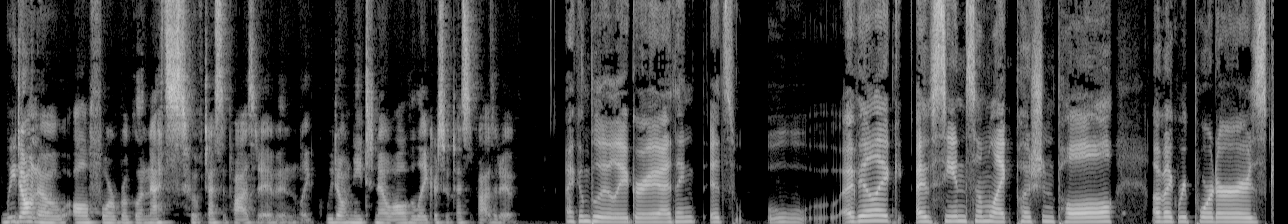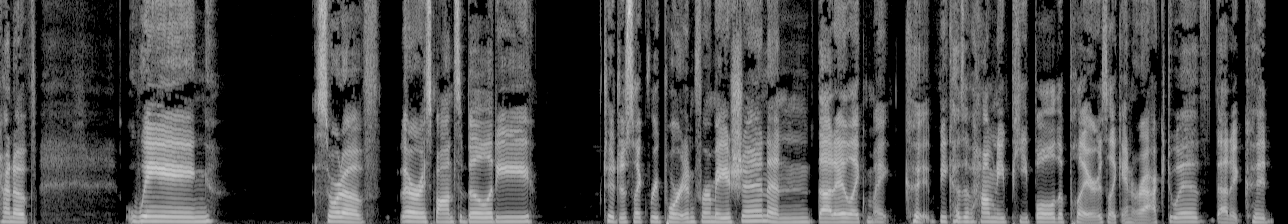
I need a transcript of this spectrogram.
we don't know all four Brooklyn Nets who have tested positive, and like we don't need to know all the Lakers who have tested positive. I completely agree. I think it's. I feel like I've seen some like push and pull of like reporters kind of weighing sort of their responsibility to just like report information and that it like might could because of how many people the players like interact with that it could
